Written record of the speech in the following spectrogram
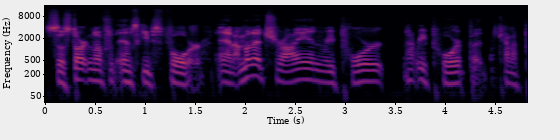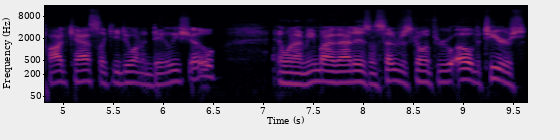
So starting off with Inskeeps 4, and I'm going to try and report, not report, but kind of podcast like you do on a daily show. And what I mean by that is instead of just going through, oh, the tiers,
